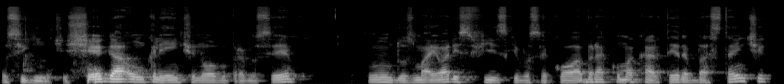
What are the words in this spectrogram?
o seguinte: chega um cliente novo para você, um dos maiores FIIs que você cobra, com uma carteira bastante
